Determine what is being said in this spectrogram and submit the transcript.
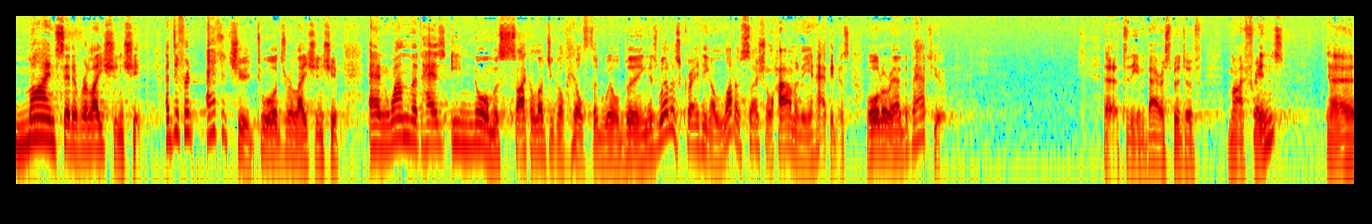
mindset of relationship, a different attitude towards relationship, and one that has enormous psychological health and well being, as well as creating a lot of social harmony and happiness all around about you. Uh, to the embarrassment of my friends, uh,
